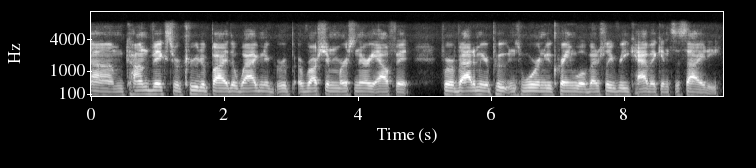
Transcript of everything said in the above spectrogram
um, convicts recruited by the Wagner Group, a Russian mercenary outfit for Vladimir Putin's war in Ukraine, will eventually wreak havoc in society.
